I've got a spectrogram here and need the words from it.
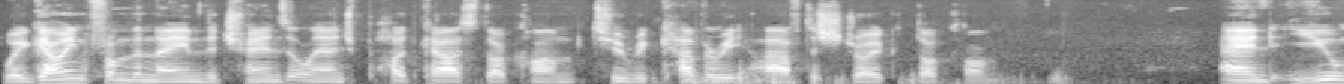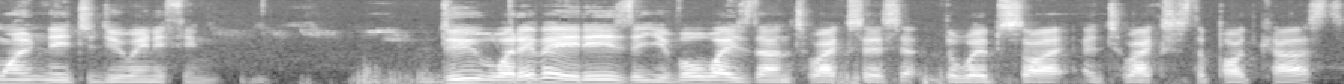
We're going from the name the transitloungepodcast.com to recoveryafterstroke.com. And you won't need to do anything do whatever it is that you've always done to access the website and to access the podcast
